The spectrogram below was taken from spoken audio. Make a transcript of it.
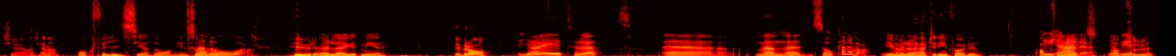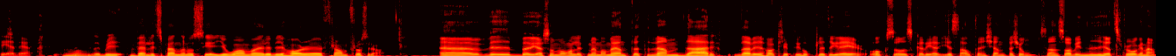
Tjena, tjena. och Felicia Danielsson. Hallå! Hur är läget med er? Det är bra. Jag är trött, eh, men eh, så kan det vara. Emil, är det här till din fördel? Absolut. Det är det, jag Absolut. vet att det är det. Ja, det blir väldigt spännande att se. Johan, vad är det vi har eh, framför oss idag? Eh, vi börjar som vanligt med momentet Vem där? Där vi har klippt ihop lite grejer och så ska det gestalta en känd person. Sen så har vi nyhetsfrågorna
